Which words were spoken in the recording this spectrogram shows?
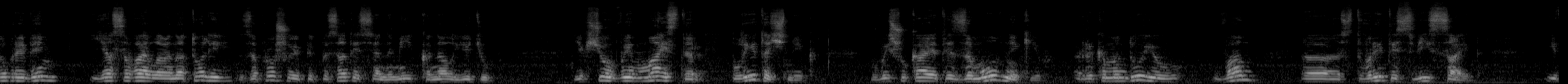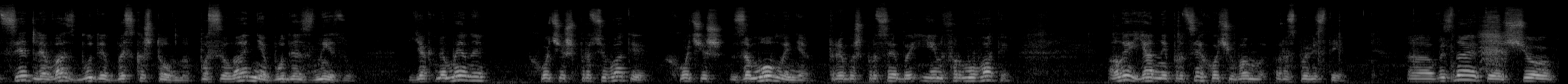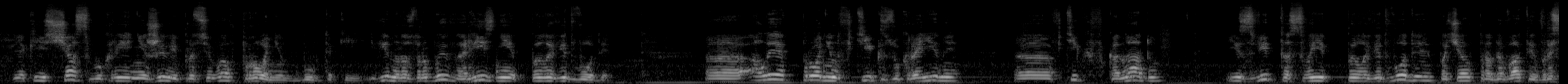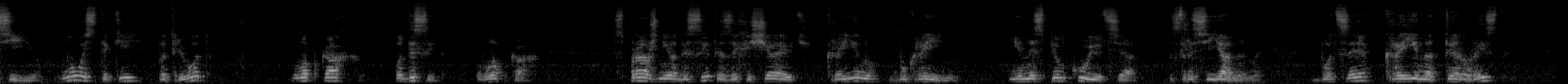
Добрий день, я Савайло Анатолій. Запрошую підписатися на мій канал YouTube. Якщо ви майстер плиточник, ви шукаєте замовників, рекомендую вам е, створити свій сайт. І це для вас буде безкоштовно. Посилання буде знизу. Як на мене, хочеш працювати, хочеш замовлення, треба ж про себе і інформувати. Але я не про це хочу вам розповісти. Е, Ви знаєте, що якийсь час в Україні жив і працював Пронін був такий. Він розробив різні пиловідводи. Е, Але Пронін втік з України, е, втік в Канаду і звідти свої пиловідводи почав продавати в Росію. Ну ось такий патріот в лапках, одесит в лапках. Справжні одесити захищають країну в Україні і не спілкуються з росіянами, бо це країна-терорист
